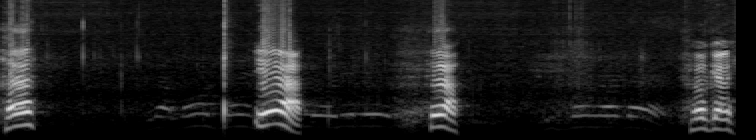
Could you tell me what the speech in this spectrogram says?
Huh? Yeah. Yeah. Okay.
